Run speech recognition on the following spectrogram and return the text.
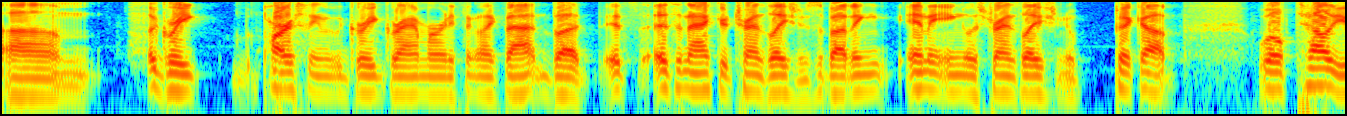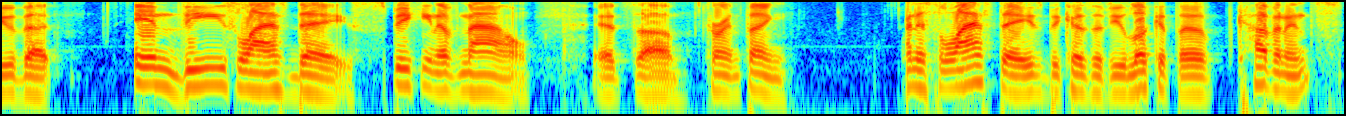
um, a Greek parsing of the Greek grammar or anything like that, but it's it's an accurate translation. It's about in, any English translation you'll pick up will tell you that in these last days, speaking of now, it's a current thing. And it's the last days because if you look at the covenants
